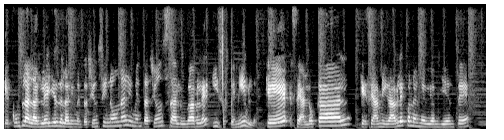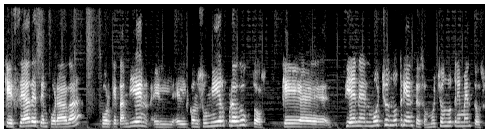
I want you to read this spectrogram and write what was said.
que cumpla las leyes de la alimentación, sino una alimentación saludable y sostenible, que sea local, que sea amigable con el medio ambiente, que sea de temporada, porque también el consumir productos que tienen muchos nutrientes o muchos nutrimentos,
